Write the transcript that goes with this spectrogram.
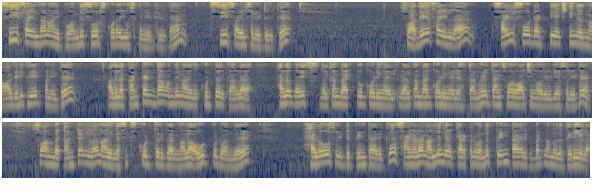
சி ஃபைல் தான் நான் இப்போ வந்து சோர்ஸ் கூட யூஸ் பண்ணிட்டு இருக்கேன் சி ஃபைல் சொல்லிட்டு இருக்கு. ஸோ அதே ஃபைலில் ஃபைல் ஃபோர் டாட் டிஎக்ஸ்டிங்கிறது நான் ஆல்ரெடி கிரியேட் பண்ணிவிட்டு அதில் கண்டென்ட் தான் வந்து நான் இங்கே கொடுத்துருக்கேன்ல. Hello guys welcome back to coding I welcome back coding I Tamil thanks for வாட்சிங் அவர் வீடியோ சொல்லிட்டு. ஸோ அந்த கண்டென்ட்டில் நான் இங்கே சிக்ஸ் கொடுத்துருக்கறனால அவுட்புட் வந்து ஹலோ சொல்லிட்டு பிரிண்ட் ஆயிருக்கு. ஃபைனலாக நல்லுங்கிற கேரக்டர் வந்து பிரிண்ட் ஆயிருக்கு பட் நம்மளுக்கு தெரியல.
